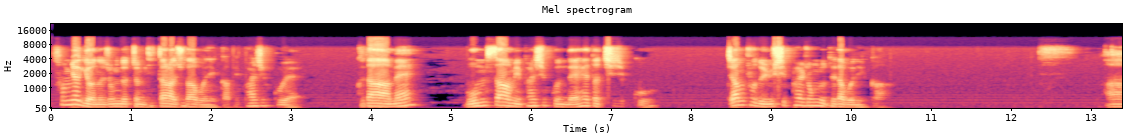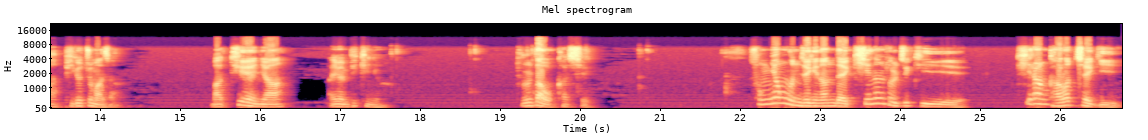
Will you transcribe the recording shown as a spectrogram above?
속력이 어느 정도 좀 뒤따라 주다 보니까 189에. 그 다음에 몸싸움이 89인데 헤더 79. 점프도 68 정도 되다 보니까. 아, 비교 좀 하자. 마티에냐, 아니면 피케냐. 둘 다 오카씩. 속력 문제긴 한데, 키는 솔직히, 키랑 가로채기,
